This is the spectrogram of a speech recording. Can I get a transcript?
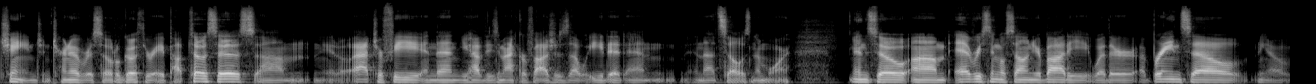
change and turn over. So it'll go through apoptosis, um, you know, atrophy, and then you have these macrophages that will eat it, and and that cell is no more. And so um, every single cell in your body, whether a brain cell, you know,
